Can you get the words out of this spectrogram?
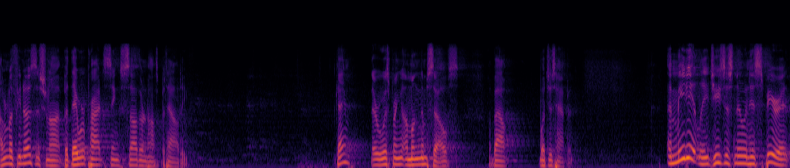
I don't know if you noticed this or not, but they were practicing southern hospitality. Okay? They were whispering among themselves about what just happened. Immediately, Jesus knew in his spirit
